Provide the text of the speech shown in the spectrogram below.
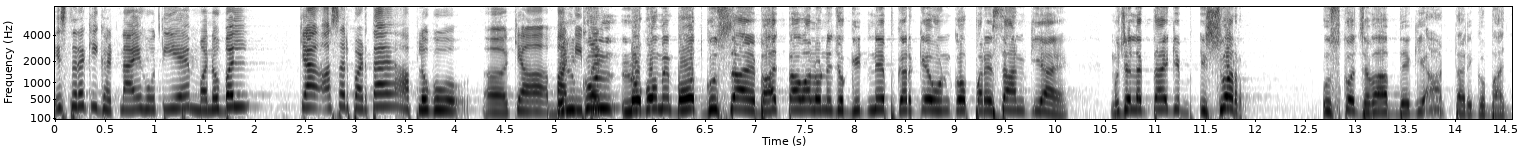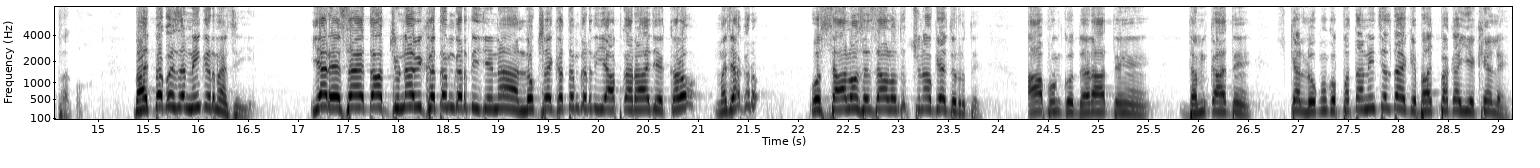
इस तरह की घटनाएँ होती है, मनोबल क्या असर पड़ता है आप लोगों क्या पार्टी पर? बिल्कुल लोगों में बहुत गुस्सा है। भाजपा वालों ने जो किडनैप करके उनको परेशान किया है, मुझे लगता है कि ईश्वर उसको जवाब देगी आठ तारीख को भाजपा को। भाजपा को ऐसा नहीं करना चाहिए। यार ऐसा है तो आप चुनावी खत्म कर दीजिए ना लोकशाही खत्म कर दीजिए, आपका राज है करो, मज़ा करो। वो सालों से सालों तक चुनाव क्या ज़रूरत है। आप उनको डराते हैं, धमकाते हैं। क्या लोगों को पता नहीं चलता है कि भाजपा का ये खेल है?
